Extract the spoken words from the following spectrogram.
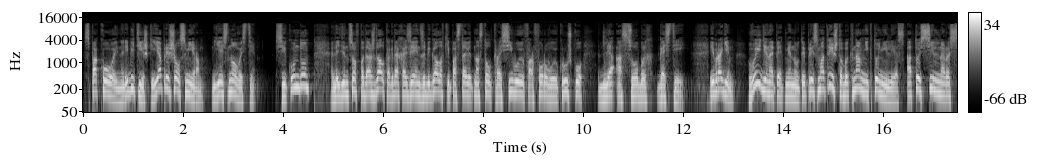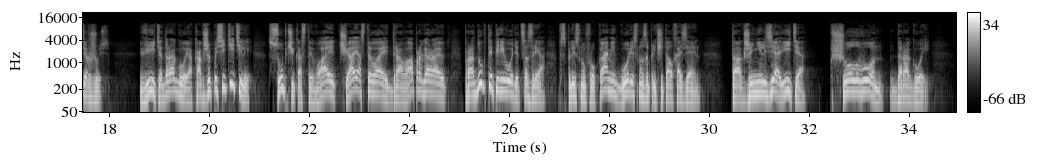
Спокойно, ребятишки, я пришел с миром. Есть новости. Секунду. Леденцов подождал, когда хозяин забегаловки поставит на стол красивую фарфоровую кружку для особых гостей. Ибрагим, выйди на пять минут и присмотри, чтобы к нам никто не лез, а то сильно рассержусь. Витя, дорогой, а как же посетители? Супчик остывает, чай остывает, дрова прогорают, продукты переводятся зря, всплеснув руками, горестно запричитал хозяин. Так же нельзя, Витя. Пшел вон, дорогой.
